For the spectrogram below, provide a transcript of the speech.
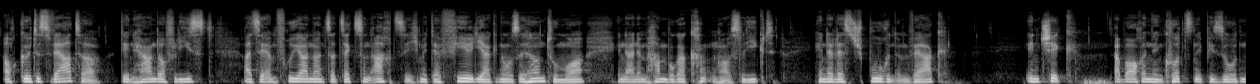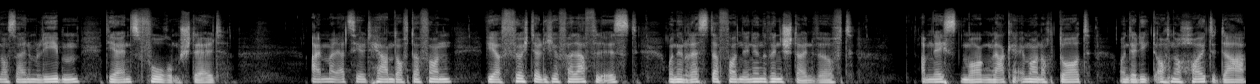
Auch Goethes Werther, den Herrndorf liest, als er im Frühjahr 1986 mit der Fehldiagnose Hirntumor in einem Hamburger Krankenhaus liegt, hinterlässt Spuren im Werk. In Chick, aber auch in den kurzen Episoden aus seinem Leben, die er ins Forum stellt. Einmal erzählt Herrndorf davon, wie er fürchterliche Falafel isst und den Rest davon in den Rinnstein wirft. Am nächsten Morgen lag er immer noch dort und er liegt auch noch heute da,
